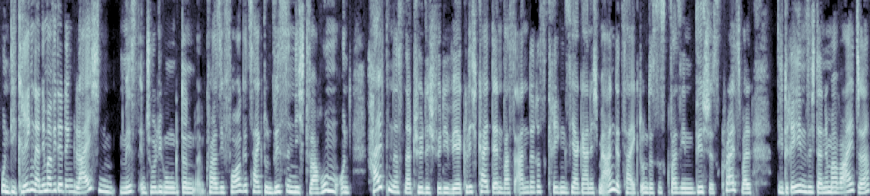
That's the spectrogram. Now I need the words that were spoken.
und die kriegen dann immer wieder den gleichen Mist, Entschuldigung, dann quasi vorgezeigt und wissen nicht warum und halten das natürlich für die Wirklichkeit, denn was anderes kriegen sie ja gar nicht mehr angezeigt und das ist quasi ein vicious Kreis, weil die drehen sich dann immer weiter.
